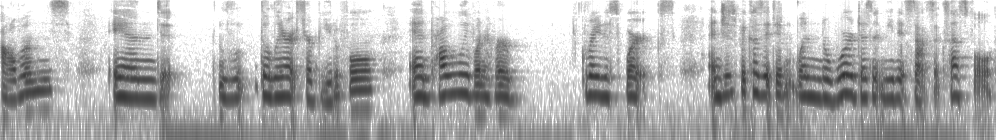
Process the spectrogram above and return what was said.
albums. And l- the lyrics are beautiful and probably one of her greatest works. And just because it didn't win an award doesn't mean it's not successful.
